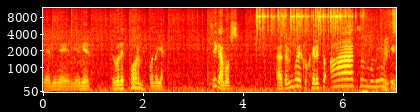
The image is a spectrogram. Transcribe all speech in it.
Miren, miren, miren, miren. Luego deforme. Bueno, ya. Sigamos. Ahora también voy a coger esto. Ah, son monedas que...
